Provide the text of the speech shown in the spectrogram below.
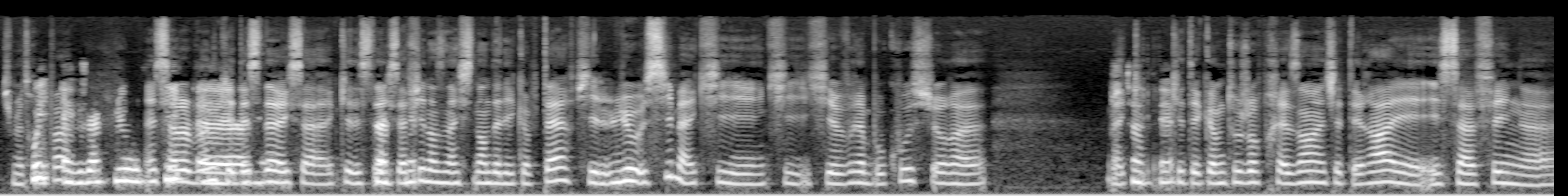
Je me trompe oui, pas. Exactement. Et c'est LeBron qui est décédé avec sa, qui est décédé avec sa fille dans un accident d'hélicoptère. Puis lui aussi, bah, qui, qui, qui œuvrait beaucoup sur bah, qui, était comme toujours présent, etc. Et, ça a fait une. Euh,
